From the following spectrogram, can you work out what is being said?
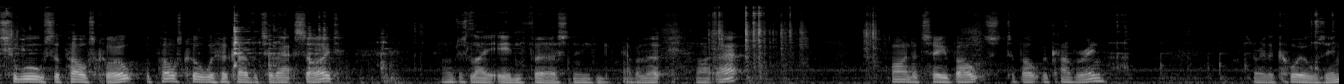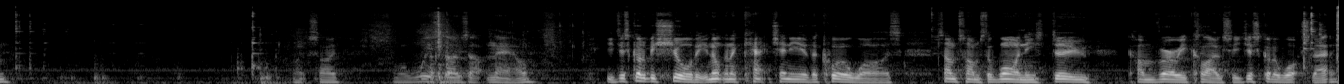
towards the pulse coil. The pulse coil will hook over to that side. I'll just lay it in first and you can have a look like that. Find the two bolts to bolt the cover in. Sorry, the coils in. Like so. We'll whiz those up now. You've just got to be sure that you're not going to catch any of the coil wires. Sometimes the windings do come very close, so you just got to watch that.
